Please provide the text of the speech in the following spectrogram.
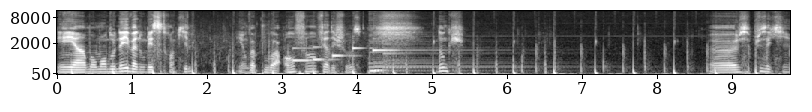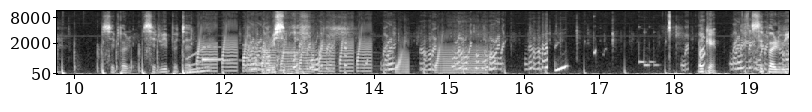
Et à un moment donné, il va nous laisser tranquille. Et on va pouvoir enfin faire des choses. Donc, euh, je sais plus c'est qui. C'est pas lui. C'est lui peut-être. Non, lui c'est prof. Ok. C'est pas lui.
